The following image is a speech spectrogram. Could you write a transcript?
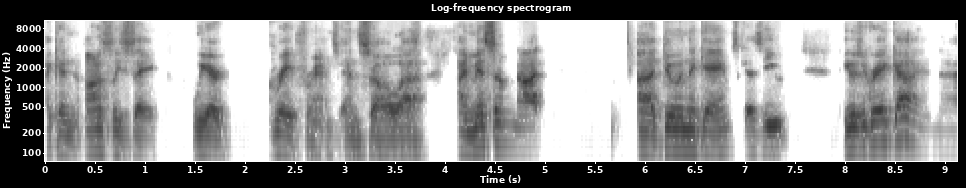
I can honestly say we are great friends. And so uh, I miss him not uh, doing the games because he he was a great guy, and uh,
